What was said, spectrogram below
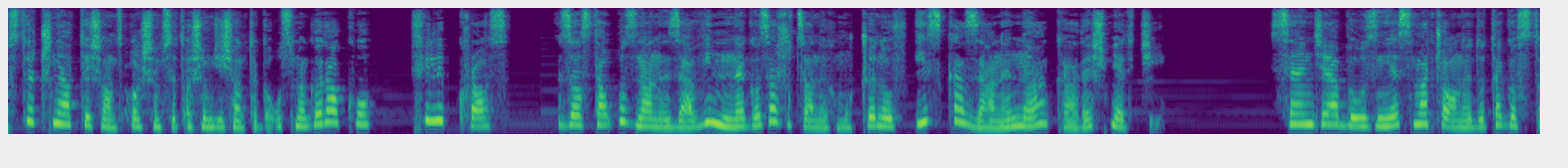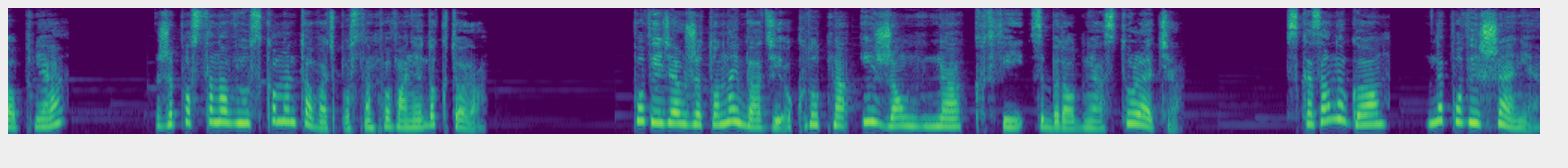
stycznia 1888 roku Philip Cross został uznany za winnego zarzucanych mu czynów i skazany na karę śmierci. Sędzia był zniesmaczony do tego stopnia, że postanowił skomentować postępowanie doktora. Powiedział, że to najbardziej okrutna i żądna krwi zbrodnia stulecia. Skazano go na powieszenie.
